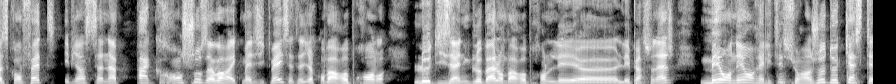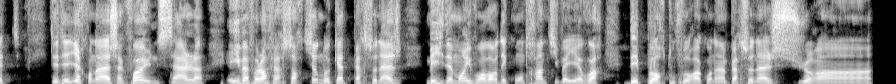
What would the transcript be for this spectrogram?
parce qu'en fait, eh bien, ça n'a pas grand-chose à voir avec Magic Maze, c'est-à-dire qu'on va reprendre le design global, on va reprendre les, euh, les personnages, mais on est en réalité sur un jeu de casse-tête. C'est-à-dire qu'on a à chaque fois une salle et il va falloir faire sortir nos quatre personnages. Mais évidemment, ils vont avoir des contraintes. Il va y avoir des portes où il faudra qu'on ait un personnage sur un,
